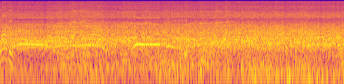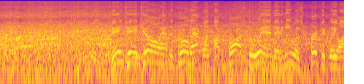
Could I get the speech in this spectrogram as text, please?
11. J.J. Joe had to throw that one across the wind, and he was perfectly on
